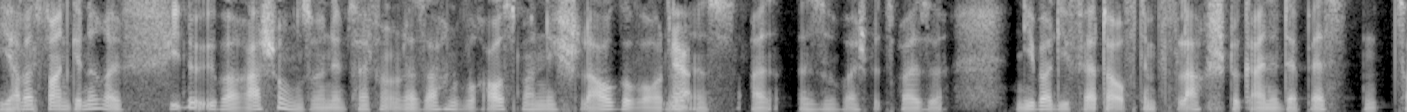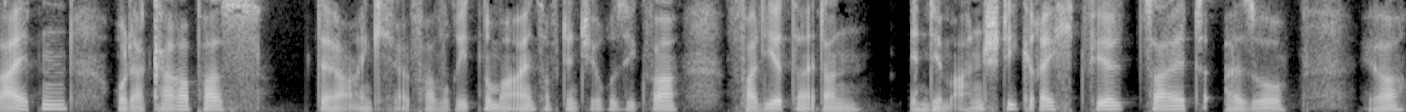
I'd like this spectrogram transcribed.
Ja, aber es waren generell viele Überraschungen so in dem Zeitfahren oder Sachen, woraus man nicht schlau geworden Ja. ist. Al- Also beispielsweise Nibali fährt da auf dem Flachstück eine der besten Zeiten oder Carapaz, der eigentlich Favorit Nummer eins auf den Giro-Sieg war, verliert da dann in dem Anstieg recht viel Zeit. Also ja,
